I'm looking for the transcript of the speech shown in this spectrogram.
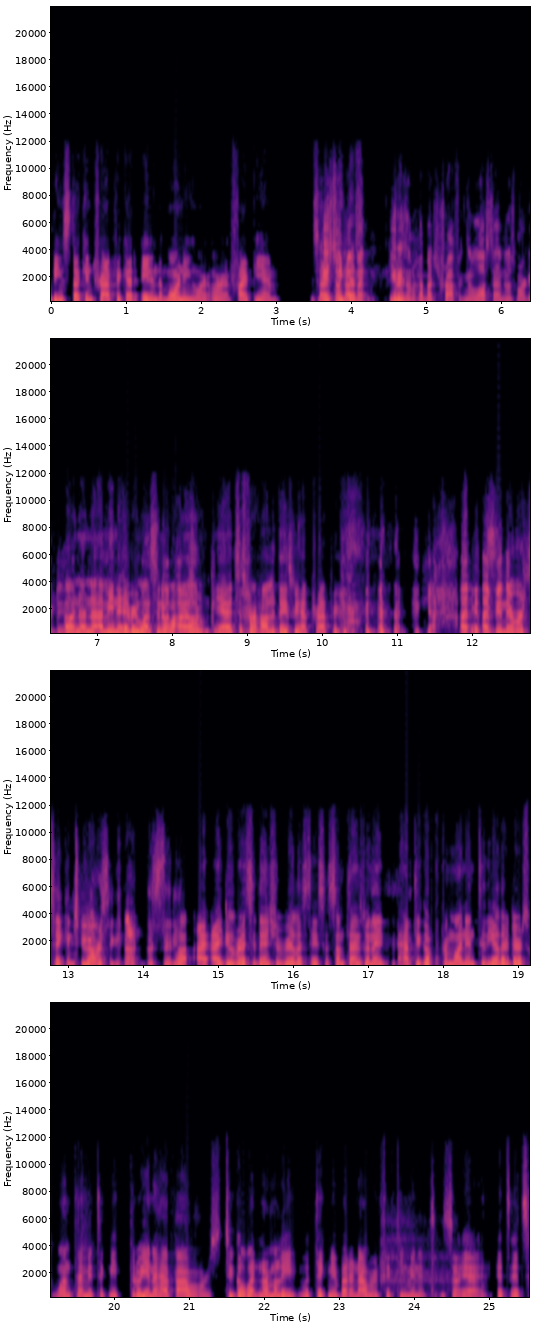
being stuck in traffic at eight in the morning or, or at 5 p.m. So you guys, don't have, much, you guys don't have much traffic in the Los Angeles market, do you? Oh no, no. I mean, every once in a while, yeah, just for holidays we have traffic. yeah, I, have been there where it's taken two hours to get out of the city. Well, I, I do residential real estate, so sometimes when I have to go from one end to the other, there's one time it took me three and a half hours to go what normally would take me about an hour and fifteen minutes. So yeah, it's it's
